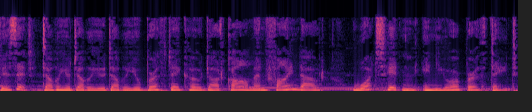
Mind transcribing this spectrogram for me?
Visit www.birthdaycode.com and find out what's hidden in your birth date.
